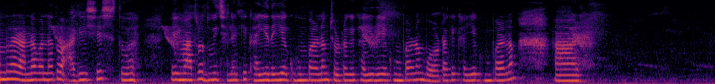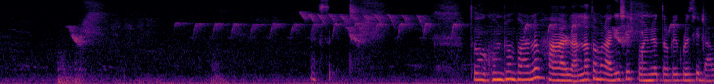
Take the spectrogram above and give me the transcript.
বন্ধুরা রান্না বান্না তো আগেই শেষ। তো এই মাত্র দুই ছেলেকে খাইয়ে দিয়ে ঘুম পাড়ালাম, ছোটোটাকে খাইয়ে দিয়ে ঘুম পাড়ালাম, বড়টাকে খাইয়ে ঘুম পাড়ালাম। আর তো ঘুম টুম পাড়ালাম। আর রান্না তো আমার আগেই শেষ, পনিরের তরকারি করেছি, ডাল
